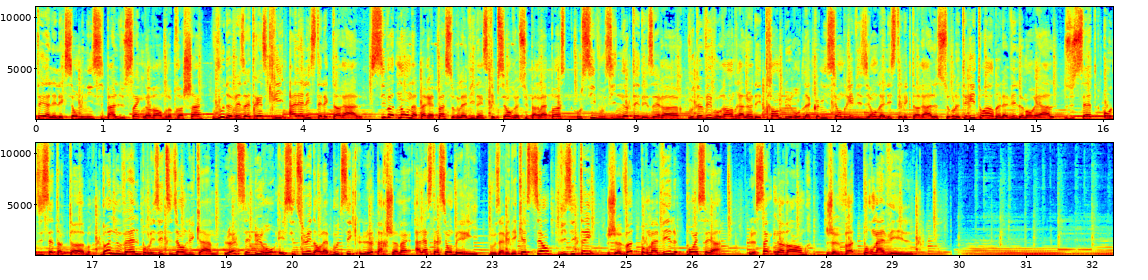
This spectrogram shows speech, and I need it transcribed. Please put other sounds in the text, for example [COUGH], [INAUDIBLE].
voter à l'élection municipale du 5 novembre prochain, vous devez être inscrit à la liste électorale. Si votre nom n'apparaît pas sur l'avis d'inscription reçu par la poste ou si vous y notez des erreurs, vous devez vous rendre à l'un des 30 bureaux de la commission de révision de la liste électorale sur le territoire de la ville de Montréal du 7 au 17 octobre. Bonne nouvelle pour les étudiants de l'UCAM. L'un de ces bureaux est situé dans la boutique Le Parchemin à la station Berry. Vous avez des questions? Visitez jevotepourmaville.ca. Le 5 novembre, je vote pour ma ville.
